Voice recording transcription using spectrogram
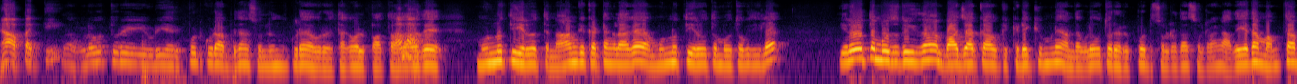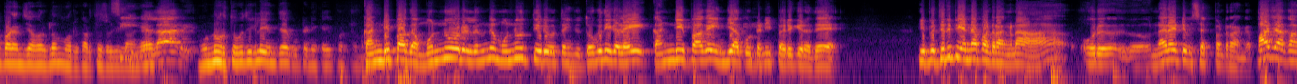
நாற்பத்தி உளவுத்துறையுடைய ரிப்போர்ட் கூட அப்படிதான் சொல்லுன்னு கூட ஒரு தகவல் பார்த்தோம். அதாவது முன்னூத்தி எழுபத்தி நான்கு கட்டங்களாக முன்னூத்தி எழுபத்தொன்பது தொகுதியில எழுபத்தொன்பது தொகுதி தான் பாஜகவுக்கு கிடைக்கும்னு அந்த உளவுத்துறை ரிப்போர்ட் சொல்றதா சொல்றாங்க. அதே தான் மம்தா பானர்ஜி அவர்களும் ஒரு கருத்தை சொல்லியிருந்தாங்க எல்லாரும் முன்னூறு தொகுதிகளே இந்தியா கூட்டணி கைப்பற்றும். கண்டிப்பாக முன்னூறிலிருந்து முன்னூத்தி இருபத்தைந்து தொகுதிகளை கண்டிப்பாக இந்தியா கூட்டணி பெறுகிறது. இப்ப திருப்பி என்ன பண்றாங்கன்னா ஒரு நரேட்டிவ் செட் பண்றாங்க. பாஜக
